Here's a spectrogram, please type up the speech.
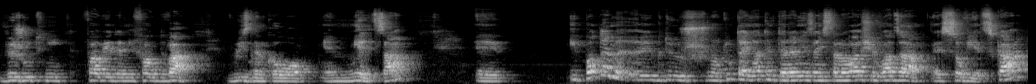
wyrzutni V1 i V2 w bliźnem koło y, Mielca. Y, I potem, gdy już no, tutaj na tym terenie zainstalowała się władza sowiecka,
